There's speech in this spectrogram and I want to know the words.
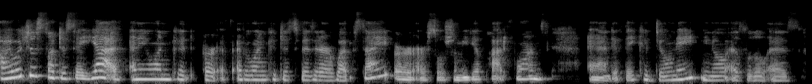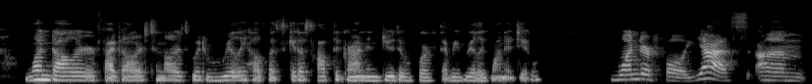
I would just love to say, yeah, if anyone could, or if everyone could just visit our website or our social media platforms, and if they could donate, you know, as little as $1, $5, $10 would really help us get us off the ground and do the work that we really want to do. Wonderful. Yes. Um,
